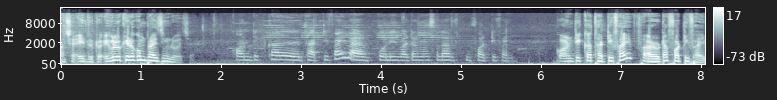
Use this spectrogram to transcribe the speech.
আচ্ছা এই দুটো। এগুলো কীরকম প্রাইসিং রয়েছে? কর্ন টিক্কা থার্টি ফাইভ আর paneer butter masala forty five corn tikka thirty five আর ওটা ফর্টি ফাইভ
